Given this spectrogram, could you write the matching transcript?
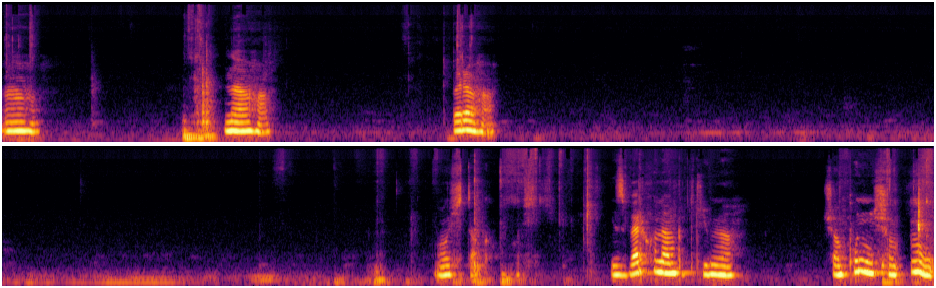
ага. Ага. Нага. Тепер ага. Ось так. Ось. І зверху нам потрібно шампунь і шам... ну,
